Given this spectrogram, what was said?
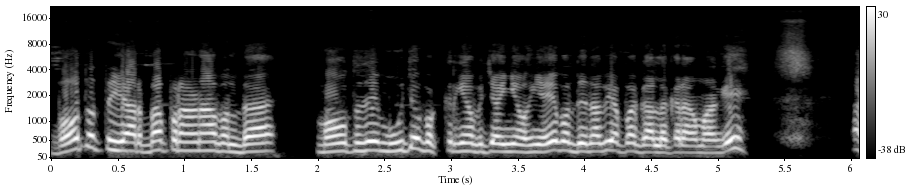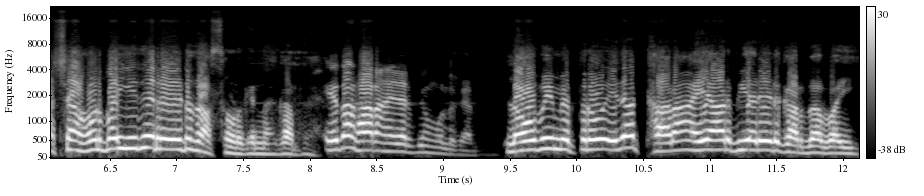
ਬਹੁਤ ਤਜਰਬਾ ਪੁਰਾਣਾ ਬੰਦਾ ਹੈ। ਮੌਤ ਦੇ ਮੂੰਹ ਚੋਂ ਬੱਕਰੀਆਂ ਬਚਾਈਆਂ ਹੋਈਆਂ ਇਹ ਬੰਦੇ ਨਾਲ ਵੀ ਆਪਾਂ ਗੱਲ ਕਰਾਵਾਂਗੇ। ਅੱਛਾ ਹੁਣ ਬਾਈ ਇਹਦੇ ਰੇਟ ਦੱਸ ਹੁਣ ਕਿੰਨਾ ਕਰਦਾ ਇਹਦਾ 18000 ਰੁਪਏ ਮੁੱਲ ਕਰਦੇ। ਲਓ ਵੀ ਮਿੱਤਰੋ ਇਹਦਾ 18000 ਰੁਪਿਆ ਰੇਟ ਕਰਦਾ ਬਾਈ।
